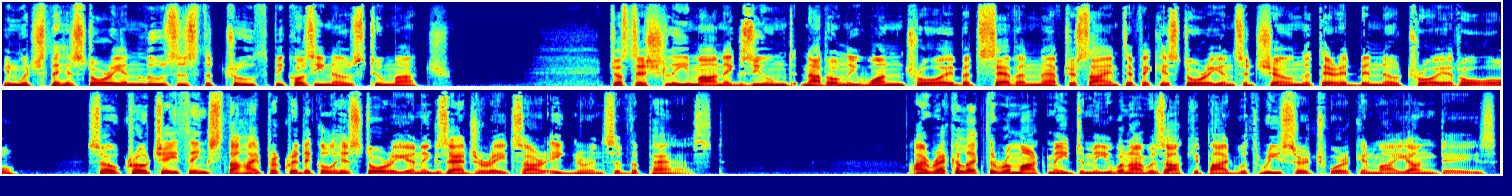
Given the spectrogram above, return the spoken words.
in which the historian loses the truth because he knows too much. Just as Schliemann exhumed not only one Troy but seven after scientific historians had shown that there had been no Troy at all, so Croce thinks the hypercritical historian exaggerates our ignorance of the past. I recollect the remark made to me when I was occupied with research work in my young days,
